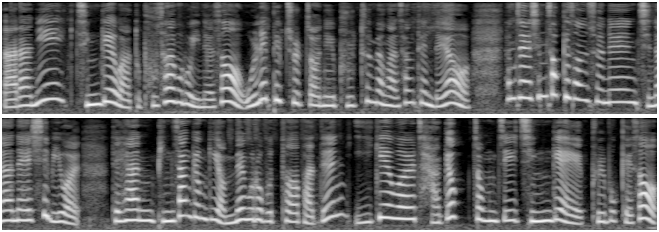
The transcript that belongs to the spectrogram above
나란히 징계와 또 부상으로 인해서 올림픽 출전이 불투명한 상태인데요. 현재 심석희 선수는 지난해 12월 대한 빙상경기연맹으로부터 받은 2개월 자격정지 징계에 불복해서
